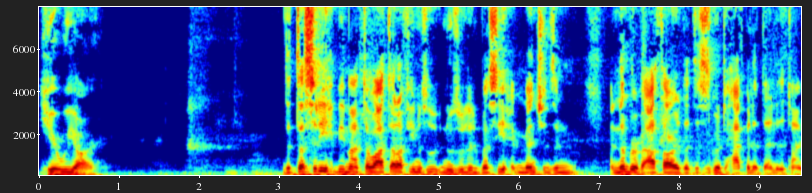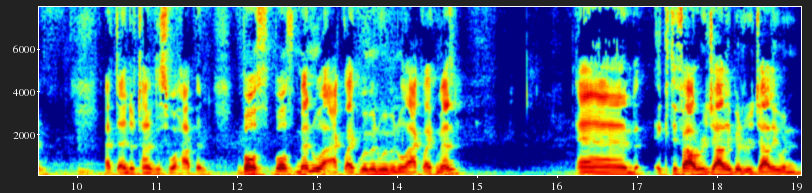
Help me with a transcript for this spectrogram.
Here we are. The tasrih bima tawatara fi nuzul al-masih mentions in a number of athar that this is going to happen at the end of the time. At the end of time, this will happen. Both both men will act like women, women will act like men and when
